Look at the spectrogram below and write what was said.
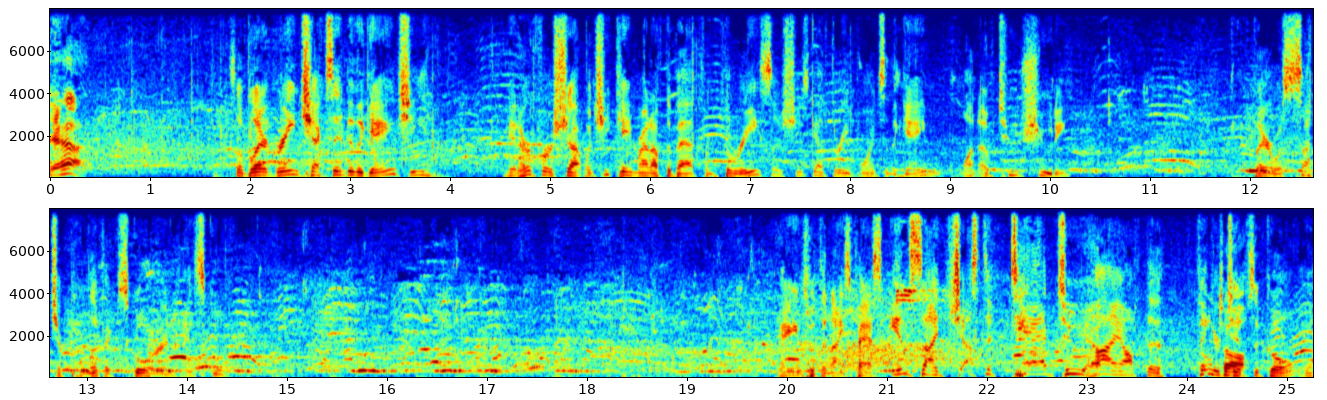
yeah. So Blair Green checks into the game. She hit her first shot when she came right off the bat from three, so she's got three points in the game, one of two shooting. Blair was such a prolific scorer in high school. Haines with a nice pass inside, just a tad too high off the fingertips of Cole. Yeah.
